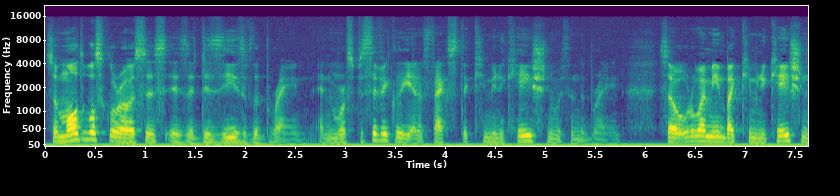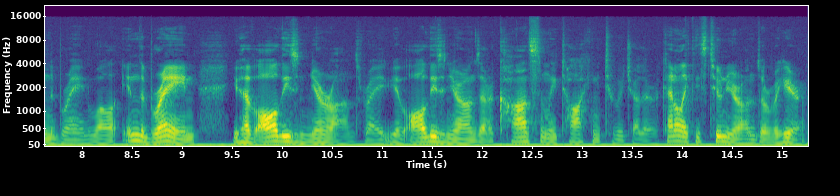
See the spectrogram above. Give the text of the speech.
So multiple sclerosis is a disease of the brain, and more specifically, it affects the communication within the brain. So what do I mean by communication in the brain? Well, in the brain, you have all these neurons, right? You have all these neurons that are constantly talking to each other, kind of like these two neurons over here.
